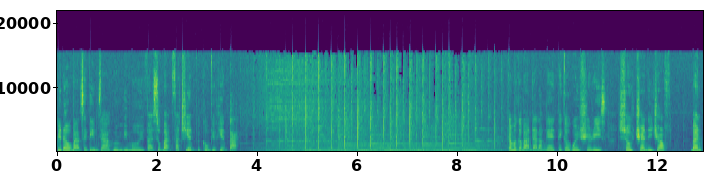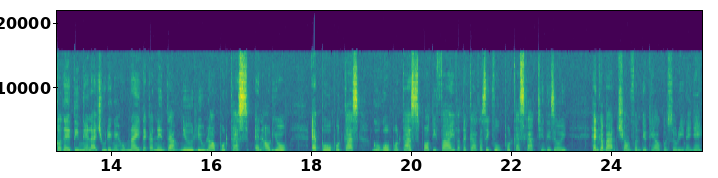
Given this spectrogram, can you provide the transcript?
Biết đâu bạn sẽ tìm ra hướng đi mới và giúp bạn phát triển với công việc hiện tại. Cảm ơn các bạn đã lắng nghe Takeaway Series Show Trendy Job. Bạn có thể tìm nghe lại chủ đề ngày hôm nay tại các nền tảng như Lưu Lo Podcast and Audio, Apple Podcast, Google Podcast, Spotify và tất cả các dịch vụ podcast khác trên thế giới. Hẹn gặp bạn trong phần tiếp theo của series này nhé!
